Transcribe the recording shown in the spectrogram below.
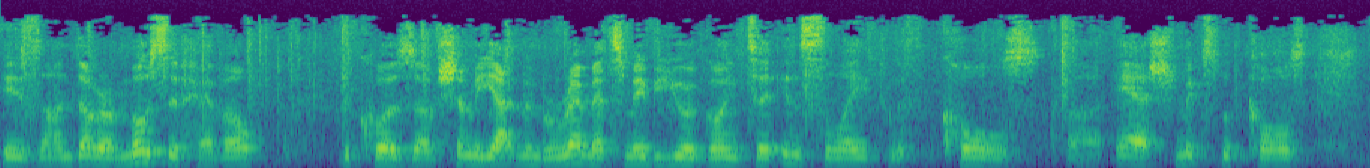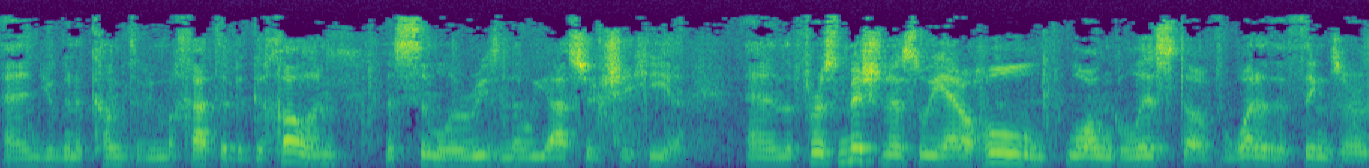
is on Davar Mosif Hevel, because of Shemayat Mimberemetz, maybe you're going to insulate with coals, uh, ash mixed with coals, and you're going to come to be Machata Begecholim, the similar reason that we answered Shehiyah. And in the first Mishnah, so we had a whole long list of what are the things are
